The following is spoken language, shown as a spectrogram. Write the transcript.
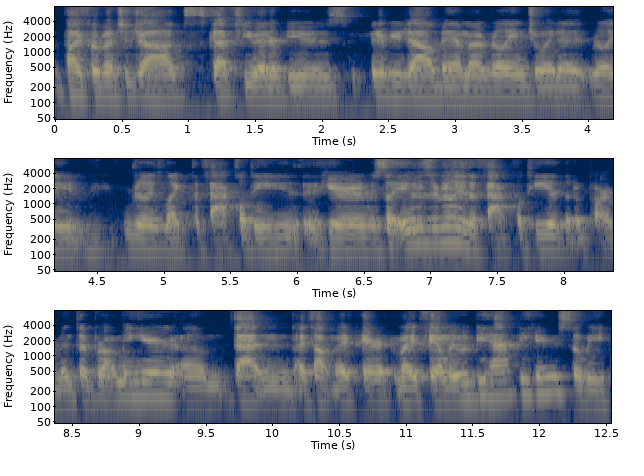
applied for a bunch of jobs, got a few interviews, interviewed Alabama, really enjoyed it, really really liked the faculty here. It was it was really the faculty of the department that brought me here. Um, that and I thought my parent my family would be happy here, so we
